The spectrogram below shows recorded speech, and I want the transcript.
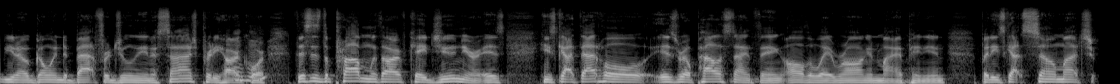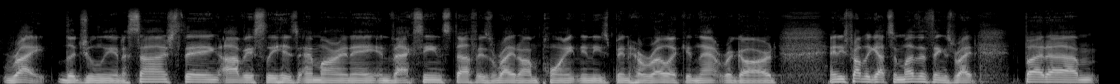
you know going to bat for Julian Assange pretty hardcore. Mm-hmm. This is the problem with RFK Jr. is he's got that whole Israel Palestine thing all the way wrong in my opinion, but he's got so much right. The Julian Assange thing, obviously his mRNA and vaccine stuff is right on point, and he's been heroic in that regard, and he's probably got some other things right. But um,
